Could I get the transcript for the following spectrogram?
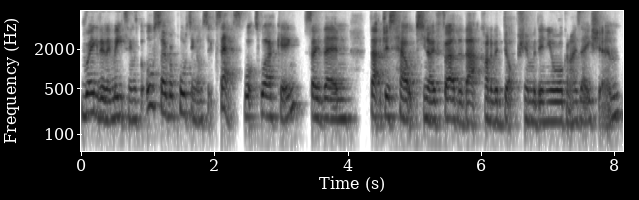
regular meetings, but also reporting on success, what's working. So then that just helps, you know, further that kind of adoption within your organization.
